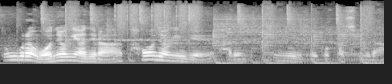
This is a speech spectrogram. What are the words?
동그란 원형이 아니라 타원형인 게 다른 특징이 될 것 같습니다.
